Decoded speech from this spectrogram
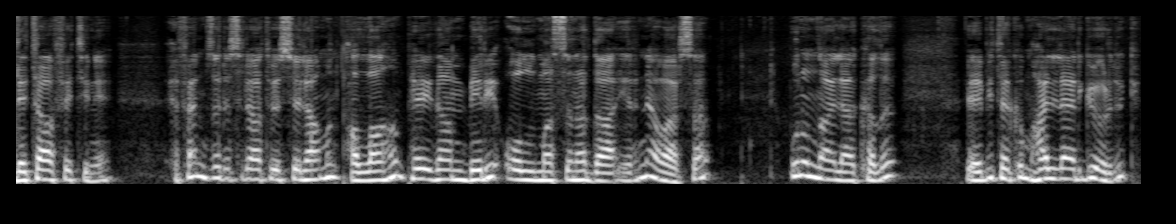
letafetini, Efendimiz Aleyhisselatü Vesselam'ın Allah'ın peygamberi olmasına dair ne varsa bununla alakalı e, bir takım haller gördük.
